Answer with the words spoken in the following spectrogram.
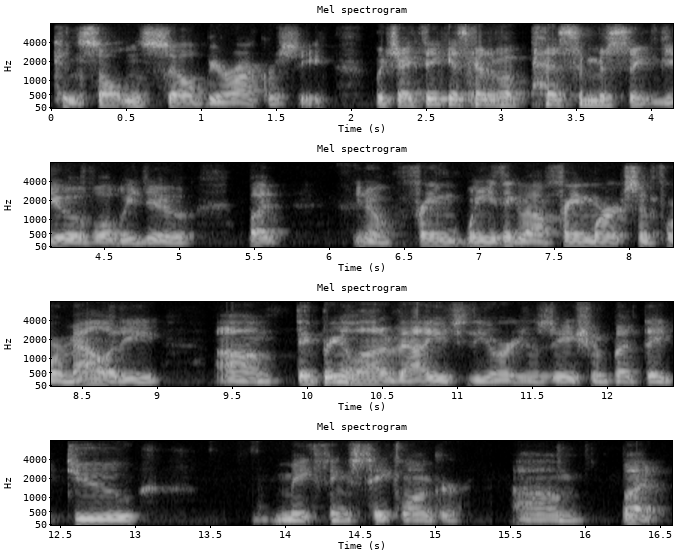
consultants sell bureaucracy, which I think is kind of a pessimistic view of what we do. But you know, frame when you think about frameworks and formality, um, they bring a lot of value to the organization, but they do make things take longer. Um, but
